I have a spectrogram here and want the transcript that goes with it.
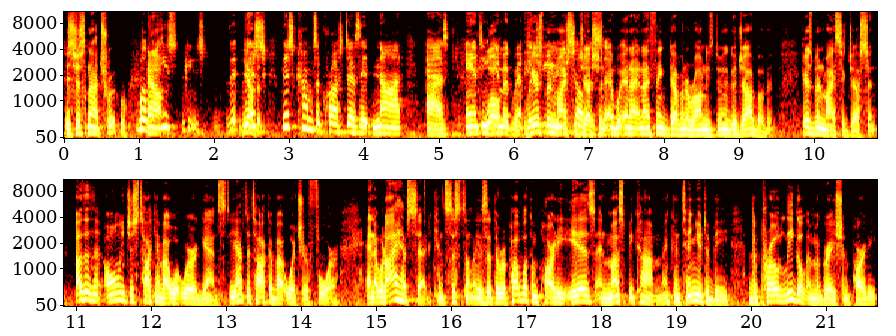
is just not true. well, now, but he's, he's th Yeah, this, this comes across, does it not, as anti-immigrant? Well, here's been my suggestion, and, and, I, and I think Governor Romney's doing a good job of it. Here's been my suggestion. Other than only just talking about what we're against, you have to talk about what you're for. And what I have said consistently is that the Republican Party is and must become and continue to be the pro-legal immigration party.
